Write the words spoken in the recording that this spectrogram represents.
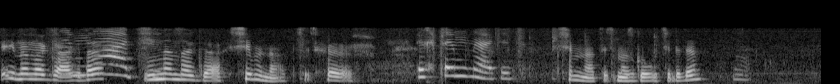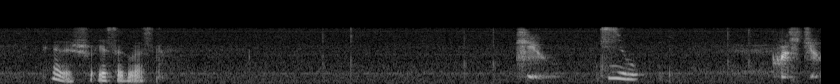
И на ногах, да? семнадцать. И на ногах. 17. Хорошо. Их семнадцать. 17 мозгов у тебя, да? Да. Хорошо, я согласна. Q. Q. Question.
